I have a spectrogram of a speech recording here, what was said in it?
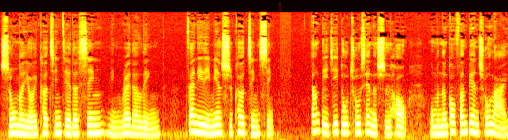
使我们有一颗清洁的心、敏锐的灵，在你里面时刻警醒。当敌基督出现的时候。我们能够分辨出来，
